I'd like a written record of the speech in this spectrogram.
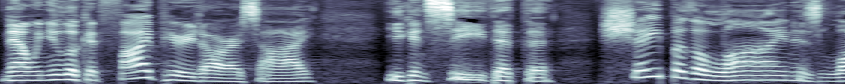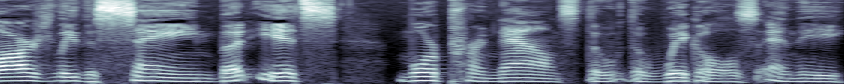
Now, when you look at five period RSI, you can see that the shape of the line is largely the same, but it's more pronounced, the, the wiggles and the,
